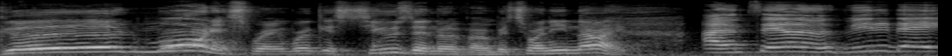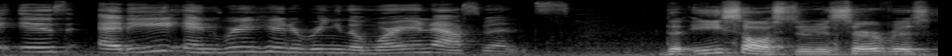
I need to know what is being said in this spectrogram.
Good morning, Springbrook. It's Tuesday, November 29th. I'm Taylor, with me today is Eddie, and we're here to bring you the morning announcements. The ESOL Student Service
